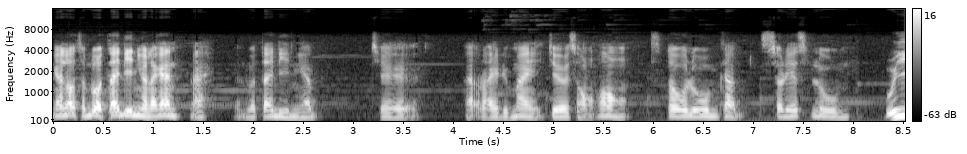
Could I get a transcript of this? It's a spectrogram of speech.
งั้นเราสำรวจใต้ดินก่อนแล้วกันไปสำรวจใต้ดินครับ เจออะไรหรือไม่ เจอสองห้อง store room กับ storage room อุ้ย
